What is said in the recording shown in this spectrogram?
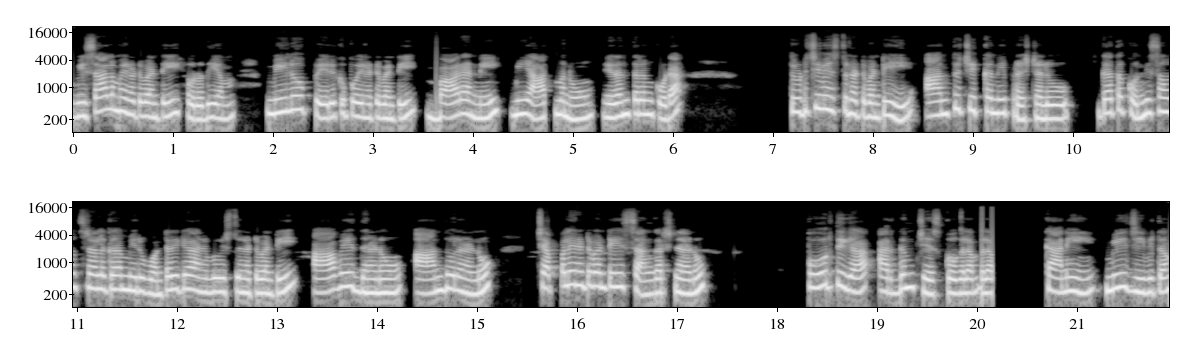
విశాలమైనటువంటి హృదయం మీలో పేరుకుపోయినటువంటి భారాన్ని మీ ఆత్మను నిరంతరం కూడా తుడిచివేస్తున్నటువంటి అంతు చిక్కని ప్రశ్నలు గత కొన్ని సంవత్సరాలుగా మీరు ఒంటరిగా అనుభవిస్తున్నటువంటి ఆవేదనను ఆందోళనను చెప్పలేనటువంటి సంఘర్షణలను పూర్తిగా అర్థం చేసుకోగలం. కానీ మీ జీవితం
